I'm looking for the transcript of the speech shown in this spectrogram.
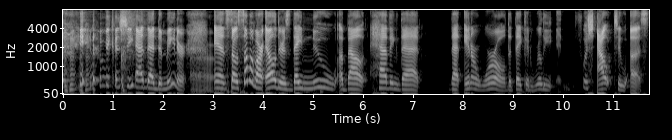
you know, because she had that demeanor and so some of our elders they knew about having that that inner world that they could really push out to us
